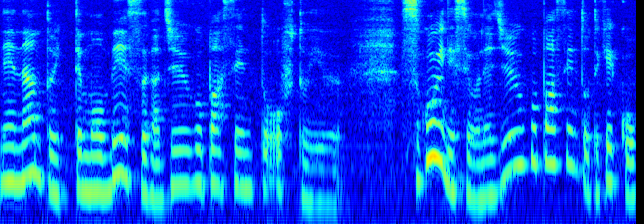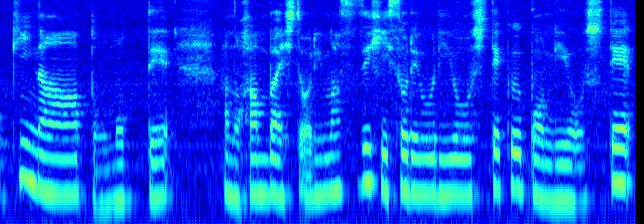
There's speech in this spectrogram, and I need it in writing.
ね、なんといってもベースが15%オフというすごいですよね。15%って結構大きいなと思ってあの販売しております。是非それを利用してクーポン利用して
